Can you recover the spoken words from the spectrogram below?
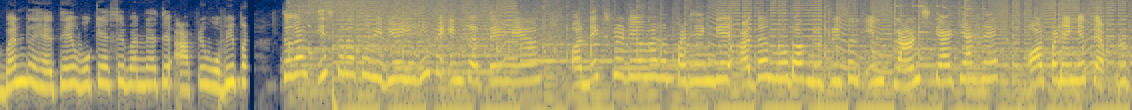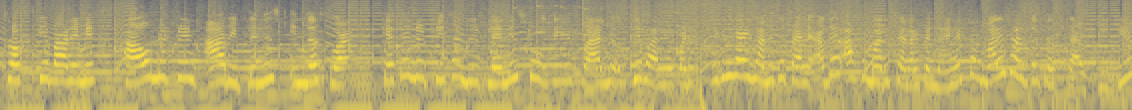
बन रहे थे, वो कैसे बन रहे थे, आपने वो भी पढ़ा। तो गाइस इस तरह से वीडियो यहीं पे इन करते हैं हम और नेक्स्ट वीडियो में हम पढ़ेंगे other mode of nutrition in plants क्या क्या है और पढ़ेंगे सेप्रोट्रॉप्स के बारे में how nutrient are replenished in the soil कैसे न्यूट्रिशन रिप्लेनिस्ट होते हैं सॉयल में, उसके बारे में पढ़े। लेकिन गाइस जाने से पहले, अगर आप हमारे चैनल पर नए हैं तो हमारे चैनल को सब्सक्राइब कीजिए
